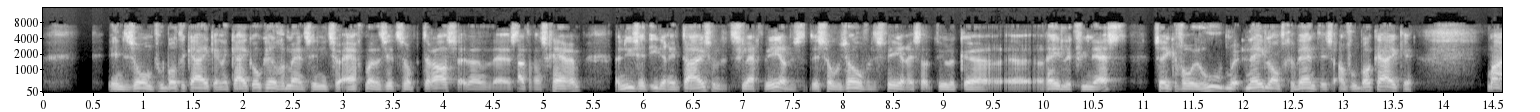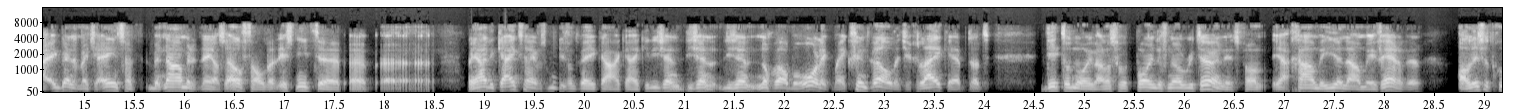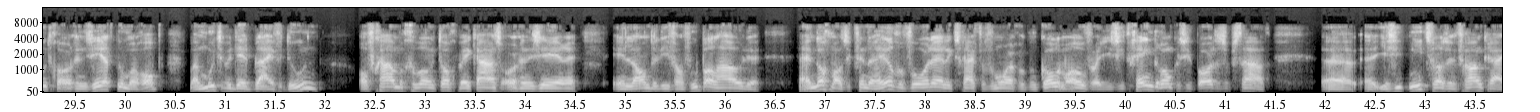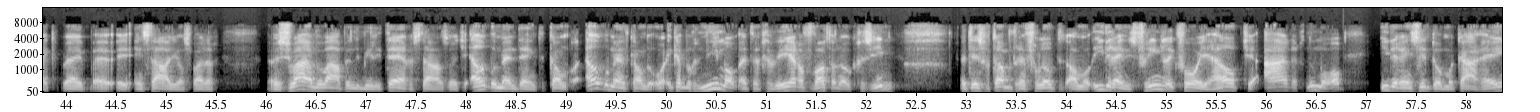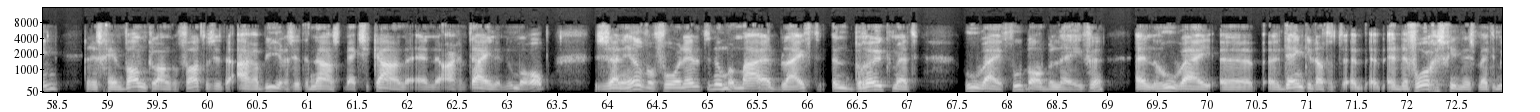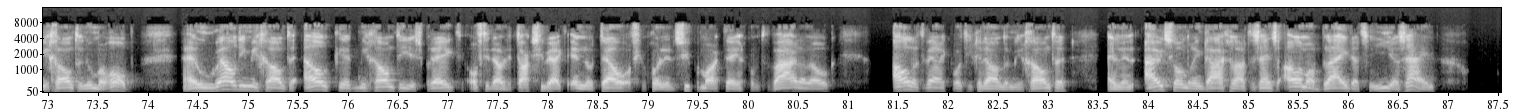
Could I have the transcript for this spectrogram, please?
in de zon voetbal te kijken. En dan kijken ook heel veel mensen niet zo echt. Maar dan zitten ze op het terras en dan eh, staat er een scherm. En nu zit iedereen thuis, want het slecht weer. Dus het is sowieso voor de sfeer is dat natuurlijk eh, eh, redelijk funest. Zeker voor hoe Nederland gewend is aan voetbal kijken. Maar ik ben het met je eens dat met name het Nederlands elftal, dat is niet. maar ja, de kijkcijfers je van het WK kijken. Die zijn, die, zijn, die zijn nog wel behoorlijk. Maar ik vind wel dat je gelijk hebt dat dit toernooi wel een soort point of no return is. Van ja, gaan we hier nou mee verder? Al is het goed georganiseerd, noem maar op. Maar moeten we dit blijven doen? Of gaan we gewoon toch WK's organiseren in landen die van voetbal houden? En nogmaals, ik vind er heel veel voordelen. Ik schrijf er vanmorgen ook een column over. Je ziet geen dronken supporters op straat. Uh, uh, je ziet niet zoals in Frankrijk bij, in stadions waar er uh, zwaar bewapende militairen staan. Zodat je elk moment denkt, kan, elk moment kan de Ik heb nog niemand met een geweer of wat dan ook gezien. Het is wat dat betreft verloopt het allemaal. Iedereen is vriendelijk voor je, helpt je, aardig, noem maar op. Iedereen zit door elkaar heen. Er is geen wanklank wat. Er zitten Arabieren zitten naast Mexicanen en Argentijnen, noem maar op. Dus er zijn heel veel voordelen te noemen. Maar het blijft een breuk met hoe wij voetbal beleven. En hoe wij uh, denken dat het uh, de voorgeschiedenis met de migranten, noem maar op. He, hoewel die migranten, elke migrant die je spreekt, of die nou in de taxi werkt, in een hotel, of je gewoon in de supermarkt tegenkomt, waar dan ook. Al het werk wordt hier gedaan door migranten. En een uitzondering daar gelaten zijn ze allemaal blij dat ze hier zijn.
